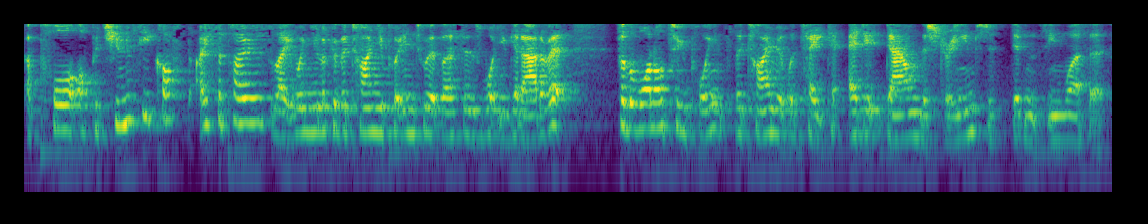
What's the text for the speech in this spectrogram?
A poor opportunity cost, I suppose. Like when you look at the time you put into it versus what you get out of it. For the one or two points, the time it would take to edit down the streams just didn't seem worth it.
